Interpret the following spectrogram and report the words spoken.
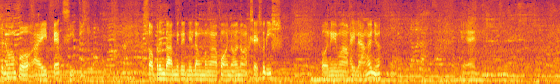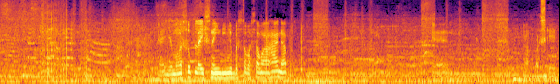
Ito naman po ay Pet City. Sobrang dami rin nilang mga kung ano-ano accessories. Kung ano yung mga kailangan nyo. Ayan. Ayan yung mga supplies na hindi nyo basta-basta mahanap. Ayan. Aquascape.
